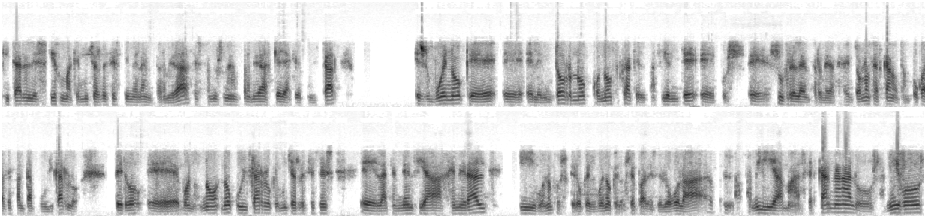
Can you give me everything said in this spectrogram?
quitar el estigma que muchas veces tiene la enfermedad. Esta no es una enfermedad que haya que ocultar, es bueno que eh, el entorno conozca que el paciente eh, pues eh, sufre la enfermedad. El entorno cercano tampoco hace falta publicarlo, pero bueno, no, no ocultarlo, que muchas veces es la tendencia general. Y bueno, pues creo que es bueno que lo sepa desde luego la, familia más cercana, los amigos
